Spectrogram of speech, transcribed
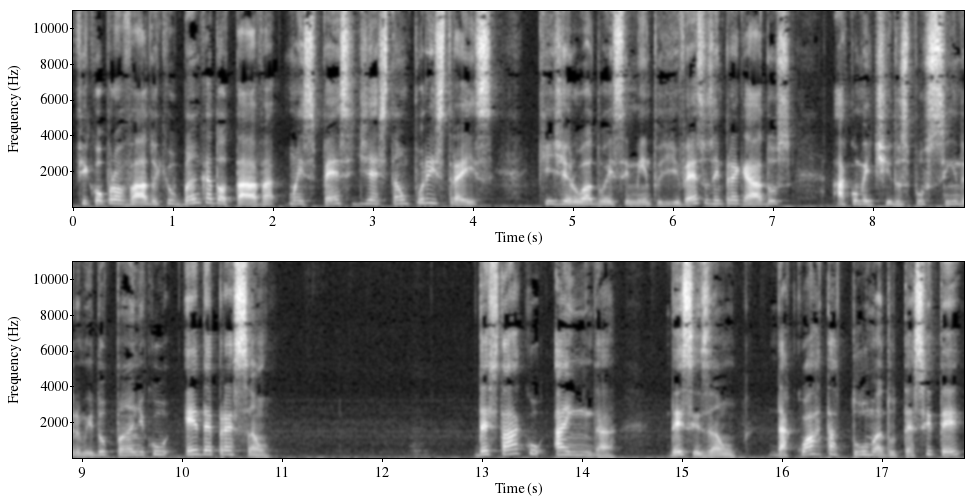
ficou provado que o banco adotava uma espécie de gestão por estresse, que gerou adoecimento de diversos empregados acometidos por síndrome do pânico e depressão. Destaco ainda decisão da quarta turma do TST,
